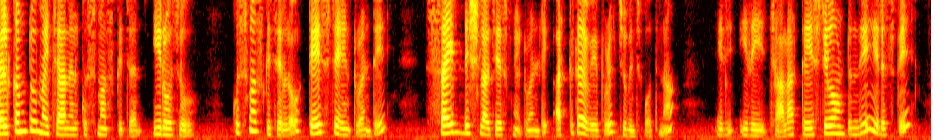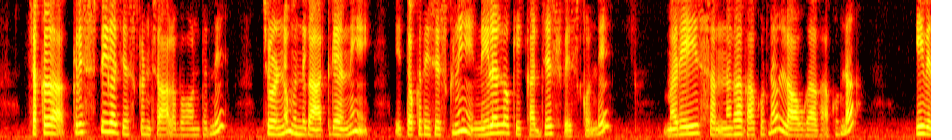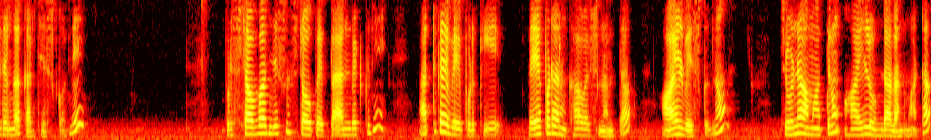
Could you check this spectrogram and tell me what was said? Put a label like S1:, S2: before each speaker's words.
S1: Welcome to my channel Kusma's kitchen. ఈరోజు కుస్మాస్ కిచెన్లో taste అయినటువంటి సైడ్ డిష్లా చేసుకునేటువంటి అట్టకాయ వేపుడు చూపించబోతున్నా. ఇది ఇది చాలా టేస్టీగా ఉంటుంది ఈ రెసిపీ. చక్కగా క్రిస్పీగా చేసుకుని చాలా బాగుంటుంది. చూడండి ముందుగా అట్టకాయని ఈ తొక్క తీసేసుకుని నీళ్ళల్లోకి కట్ చేసి వేసుకోండి. మరీ సన్నగా కాకుండా లావుగా కాకుండా ఈ విధంగా కట్ చేసుకోండి. ఇప్పుడు స్టవ్ ఆన్ చేసుకుని స్టవ్ పై ప్యాన్ పెట్టుకుని అరటికాయ వేపుడికి వేపడానికి కావలసినంత ఆయిల్ వేసుకుందాం. చూడండి ఆ మాత్రం ఆయిల్ ఉండాలన్నమాట.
